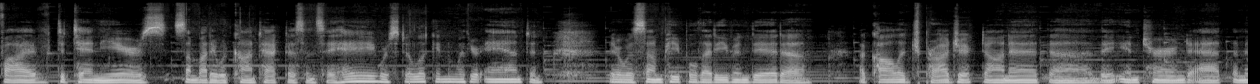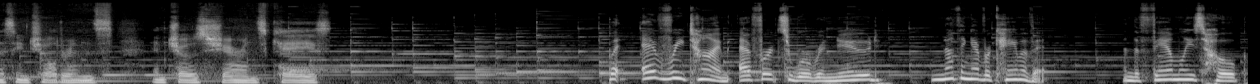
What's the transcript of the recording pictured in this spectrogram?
five to 10 years, somebody would contact us and say, Hey, we're still looking with your aunt. And there was some people that even did a a college project on it. Uh, they interned at the Missing Children's and chose Sharon's case. But every time efforts were renewed, nothing ever came of it, and the family's hope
